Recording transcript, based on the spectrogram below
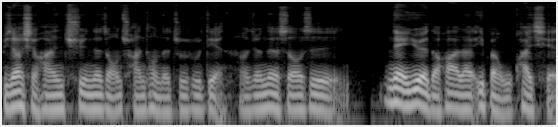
比较喜欢去那种传统的租书店啊，就那时候是内月的话呢，一本五块钱，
